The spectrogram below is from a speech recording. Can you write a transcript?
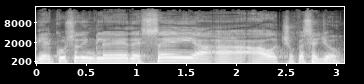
Y el curso de inglés de 6 a, a, a 8, qué sé yo.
